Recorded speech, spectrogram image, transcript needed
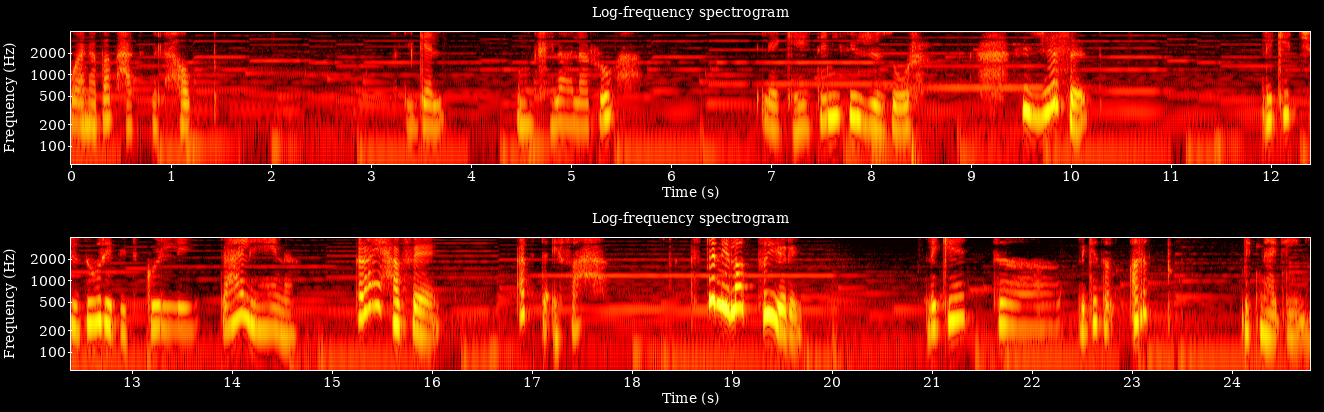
وأنا ببحث في الحب في القلب ومن خلال الروح لقيتني في الجذور في الجسد. لقيت جذوري بتقولي تعالي هنا رايحة فين؟ أبدأي صح؟ استني لا تطيري. لقيت لقيت الأرض بتناديني.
